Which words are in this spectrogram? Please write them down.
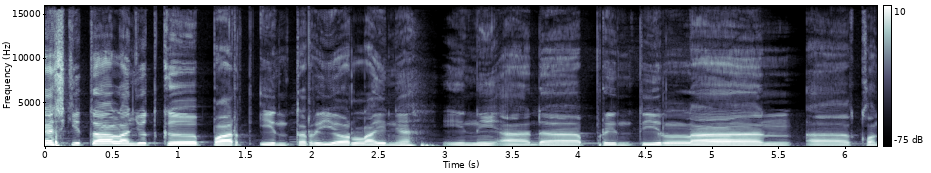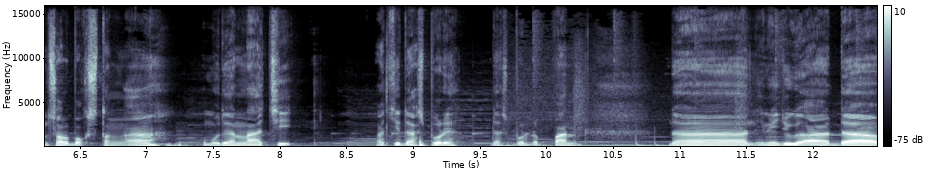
guys, kita lanjut ke part interior lainnya. Ini ada perintilan uh, konsol box tengah, kemudian laci, laci dashboard ya, dashboard depan. Dan ini juga ada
